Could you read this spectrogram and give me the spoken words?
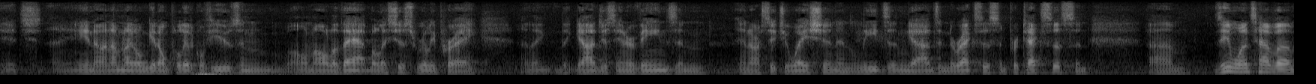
it's you know, and I'm not going to get on political views and on all of that, but let's just really pray. I think that God just intervenes in in our situation and leads and guides and directs us and protects us. And um, does anyone else have a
